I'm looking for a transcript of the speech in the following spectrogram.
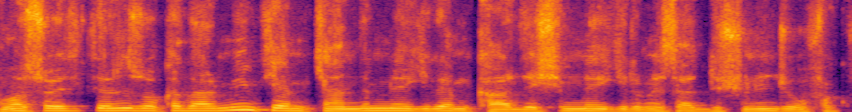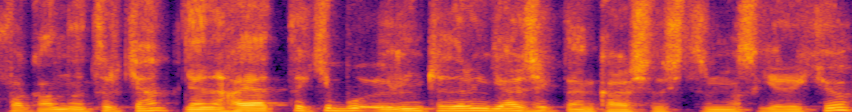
Ama söyledikleriniz o kadar mühim ki hem kendimle ilgili hem kardeşimle ilgili mesela düşününce ufak ufak anlatırken yani hayattaki bu örüntülerin gerçekten karşılaştırılması gerekiyor.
